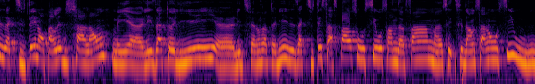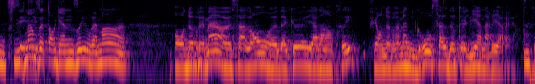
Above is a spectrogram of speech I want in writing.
des activités, là, on parlait du salon, mais euh, les ateliers, euh, les différents ateliers, les activités, ça se passe aussi au centre de femmes. C'est dans le salon aussi ou physiquement vous êtes organisé vraiment? On a vraiment un salon d'accueil à l'entrée, puis on a vraiment une grosse salle d'atelier en arrière. OK.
